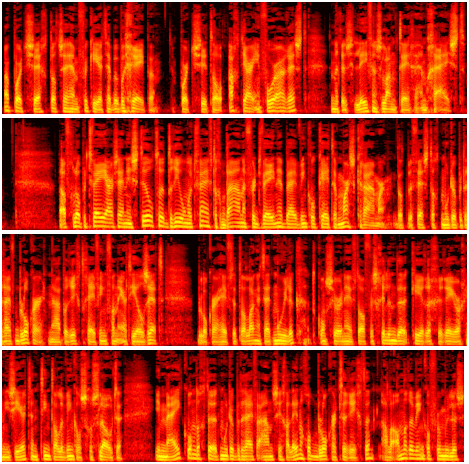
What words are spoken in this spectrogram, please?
maar Poch zegt dat ze hem verkeerd hebben begrepen. Poch zit al acht jaar in voorarrest en er is levenslang tegen hem geëist. De afgelopen twee jaar zijn in stilte 350 banen verdwenen bij winkelketen Marskramer. Dat bevestigt moederbedrijf Blokker na berichtgeving van RTL Z. Blokker heeft het al lange tijd moeilijk. Het concern heeft al verschillende keren gereorganiseerd en tientallen winkels gesloten. In mei kondigde het moederbedrijf aan zich alleen nog op Blokker te richten. Alle andere winkelformules,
